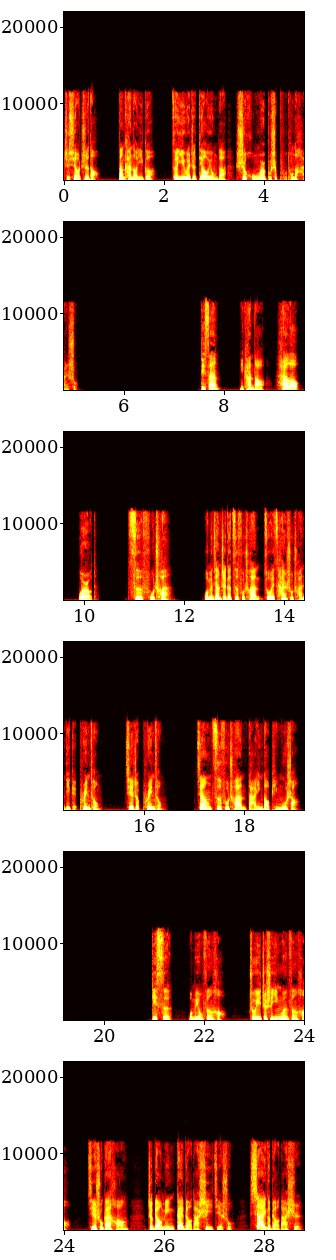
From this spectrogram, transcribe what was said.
只需要知道，当看到一个，则意味着调用的是红而不是普通的函数。第三，你看到 Hello World 字符串，我们将这个字符串作为参数传递给 printom，接着 printom 将字符串打印到屏幕上。第四。我们用分号，注意这是英文分号。结束该行，这表明该表达式已结束。下一个表达式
